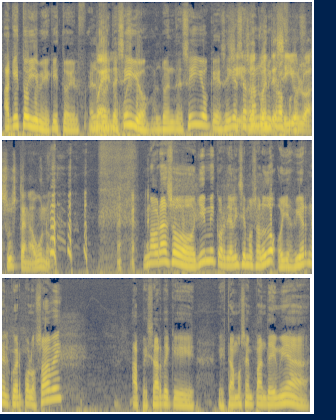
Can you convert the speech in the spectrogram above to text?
Aquí estoy, Jimmy, aquí estoy. El, duendecillo, el duendecillo que sigue cerrando esos duendecillos lo asustan a uno. Un abrazo, Jimmy, cordialísimo saludo. Hoy es viernes, el cuerpo lo sabe. A pesar de que estamos en pandemia,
